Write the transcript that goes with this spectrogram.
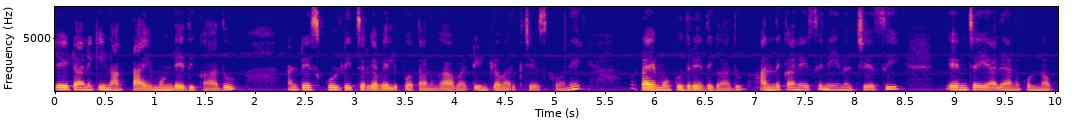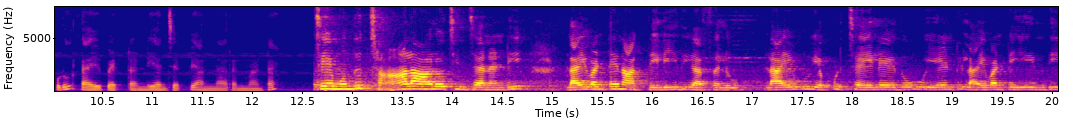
చేయడానికి నాకు టైం ఉండేది కాదు. అంటే స్కూల్ టీచర్గా వెళ్ళిపోతాను కాబట్టి ఇంట్లో వర్క్ చేసుకొని టైం కుదిరేది కాదు. అందుకనేసి నేను వచ్చేసి ఏం చేయాలి అనుకున్నప్పుడు లైవ్ పెట్టండి అని చెప్పి అన్నారనమాట వచ్చే ముందు చాలా ఆలోచించానండి. లైవ్ అంటే నాకు తెలియదు అసలు. లైవ్ ఎప్పుడు చేయలేదు ఏంటి లైవ్ అంటే ఏంది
